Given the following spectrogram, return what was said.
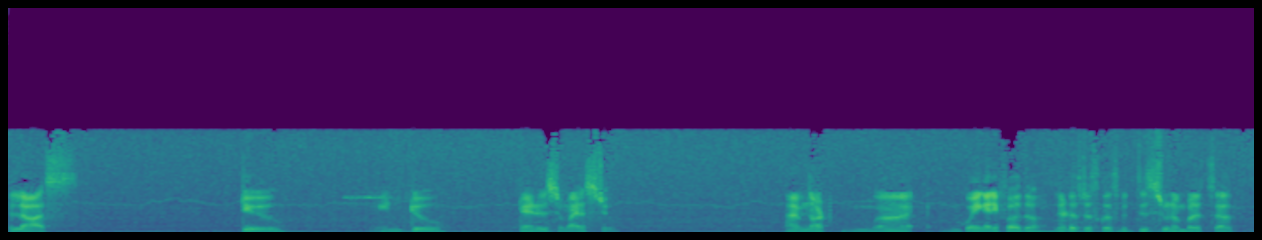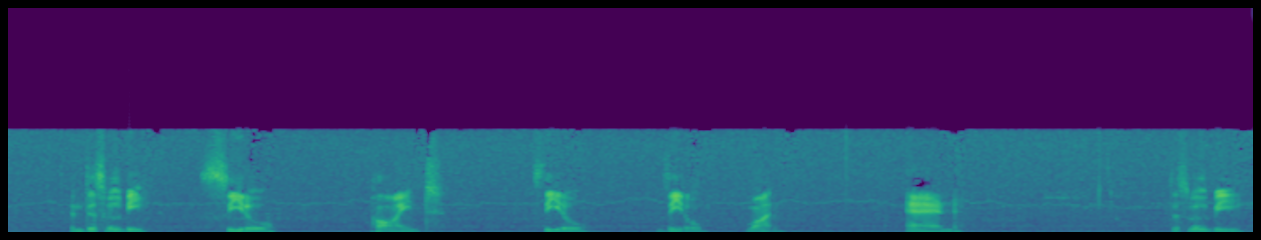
plus 2 into 10 raised to minus 2 I am not uh, going any further. Let us discuss with this two number itself. And this will be 0 point 0 0 1 and this will be 0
